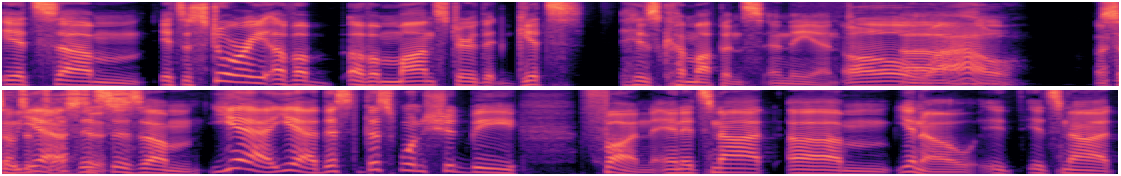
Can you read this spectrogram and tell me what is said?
it's um, it's a story of a of a monster that gets his comeuppance in the end. Oh wow! A so sense yeah, this is um, yeah, yeah. This this one should be fun, and it's not um, you know, it, it's not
